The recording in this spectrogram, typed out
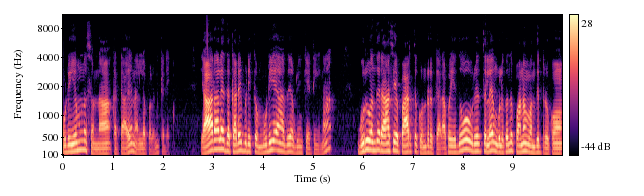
முடியும்னு சொன்னால் கட்டாயம் நல்ல பலன் கிடைக்கும். யாரால் இதை கடைபிடிக்க முடியாது அப்படின்னு கேட்டிங்கன்னா குரு வந்து ராசியை பார்த்து கொண்டு இருக்கார் அப்போ ஏதோ ஒரு விதத்தில் உங்களுக்கு வந்து பணம் வந்துட்டுருக்கும்.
